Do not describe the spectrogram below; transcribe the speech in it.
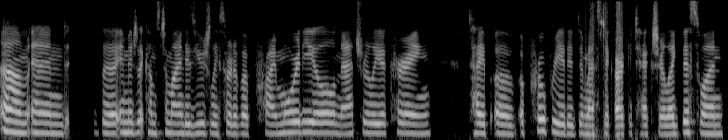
Um, and the image that comes to mind is usually sort of a primordial, naturally occurring type of appropriated domestic architecture, like this one,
